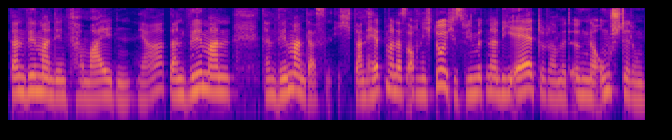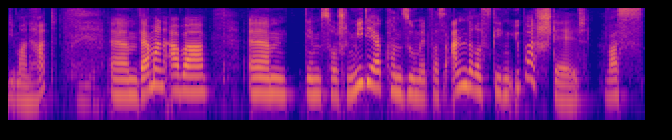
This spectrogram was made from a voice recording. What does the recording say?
dann will man den vermeiden, ja, dann will man, dann will man das nicht, dann hält man das auch nicht durch. Ist wie mit einer Diät oder mit irgendeiner Umstellung, die man hat. Mhm. Ähm, wenn man aber ähm, dem Social Media Konsum etwas anderes gegenüberstellt, was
